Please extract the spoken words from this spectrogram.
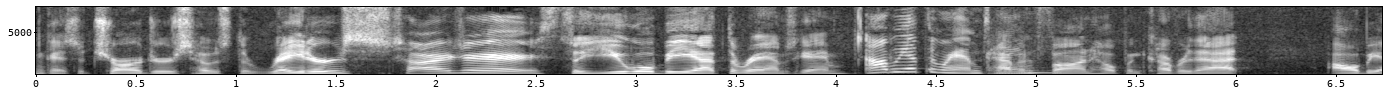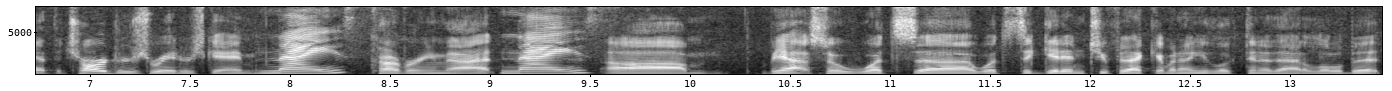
Okay, so Chargers host the Raiders. Chargers. So you will be at the Rams game, I'll be at the Rams game. having game. fun, helping cover that. I'll be at the Chargers Raiders game, Nice. covering that. Nice. Um, but yeah. So what's uh, what's to get into for that game? I know you looked into that a little bit.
